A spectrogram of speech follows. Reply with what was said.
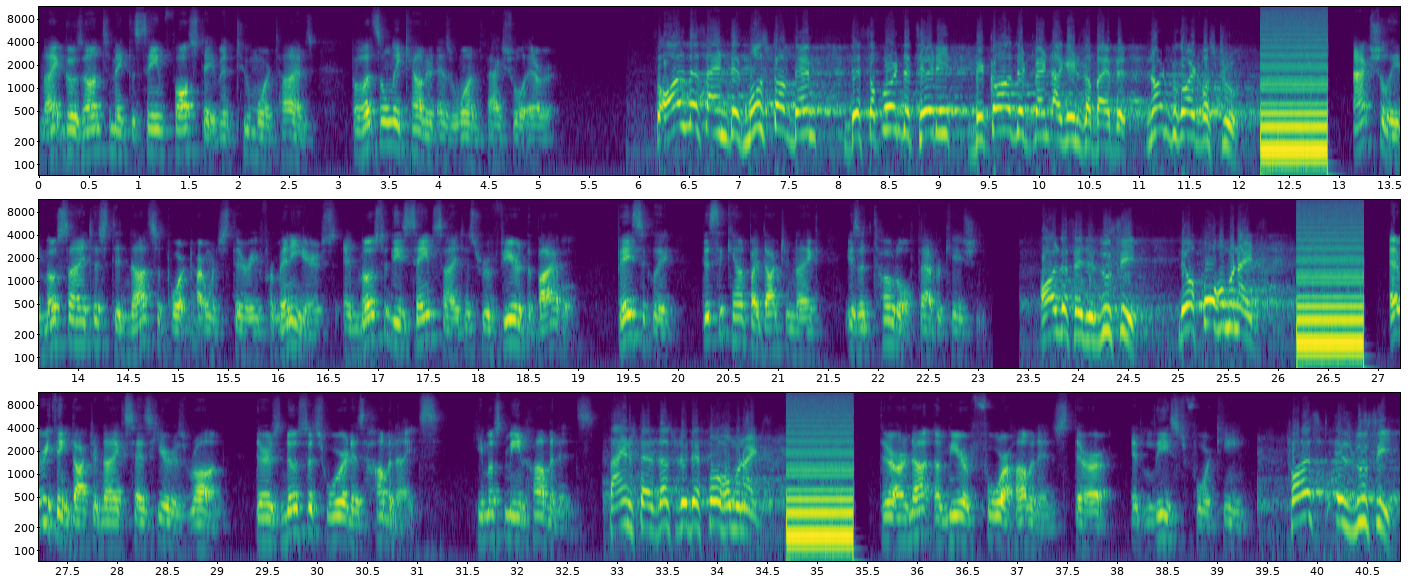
Naik goes on to make the same false statement two more times, but let's only count it as one factual error. So all the scientists, most of them, they support the theory because it went against the Bible, not because it was true. Actually, most scientists did not support Darwin's theory for many years, and most of these same scientists revered the Bible. Basically, this account by Dr. Naik is a total fabrication. All the sages, Lucy, there were four hominids. Everything Dr. Naik says here is wrong. There is no such word as hominites. He must mean hominids. Science tells us today there are four hominids. There are not a mere four hominids, there are at least 14. First is Lucy,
